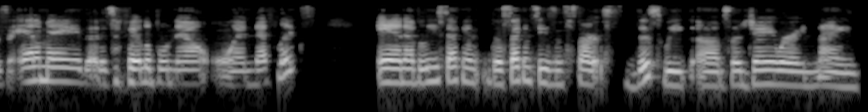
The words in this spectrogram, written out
It's an anime that is available now on Netflix and I believe second the second season starts this week, um, so January 9th.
